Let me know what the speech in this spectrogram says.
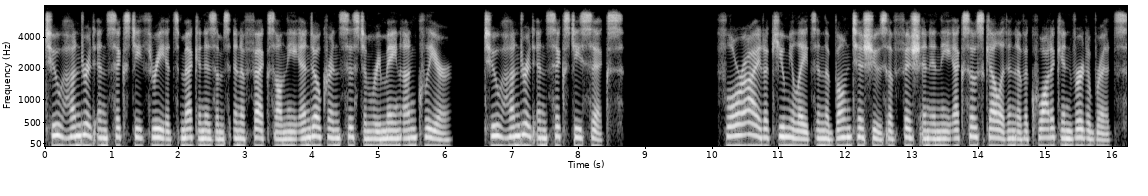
263 Its mechanisms and effects on the endocrine system remain unclear. 266 Fluoride accumulates in the bone tissues of fish and in the exoskeleton of aquatic invertebrates.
